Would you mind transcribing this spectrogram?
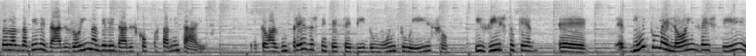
pelas habilidades ou inabilidades comportamentais. Então, as empresas têm percebido muito isso e visto que é, é, é muito melhor investir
